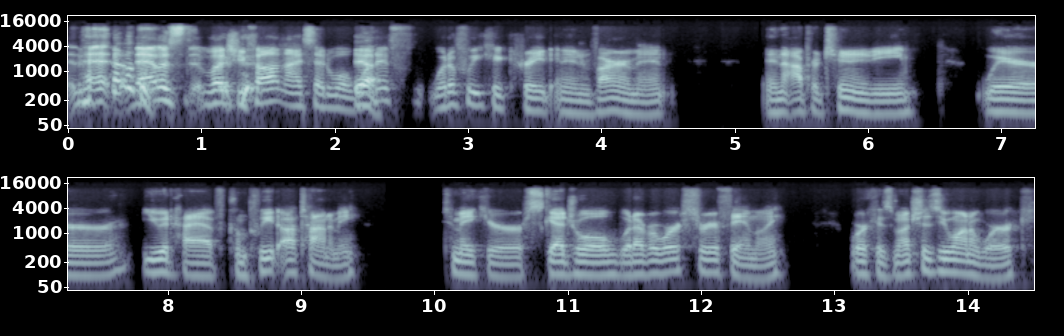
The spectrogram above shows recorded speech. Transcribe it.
That that was what she felt, and I said, well, what if what if we could create an environment, an opportunity where you would have complete autonomy to make your schedule whatever works for your family, work as much as you want to work,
